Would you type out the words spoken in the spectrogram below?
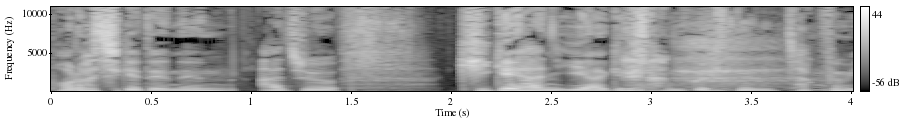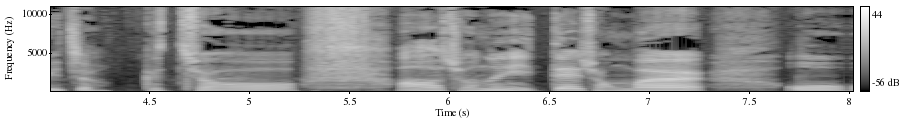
벌어지게 되는 아주 기괴한 이야기를 담고 있는 작품이죠. 그쵸. 아, 저는 이때 정말, 어,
